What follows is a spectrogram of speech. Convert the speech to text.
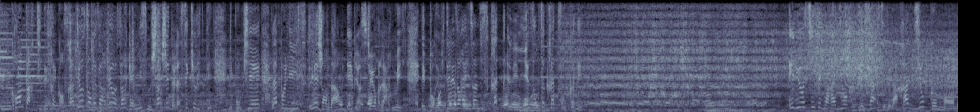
Une grande partie des fréquences radio sont réservées aux organismes chargés de la sécurité, les pompiers, la police, les gendarmes et bien sûr l'armée. Et pour éviter les oreilles indiscrètes, les liaisons secrètes sont codées. Et lui aussi fait de la radio, mais ça c'est de la radiocommande.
